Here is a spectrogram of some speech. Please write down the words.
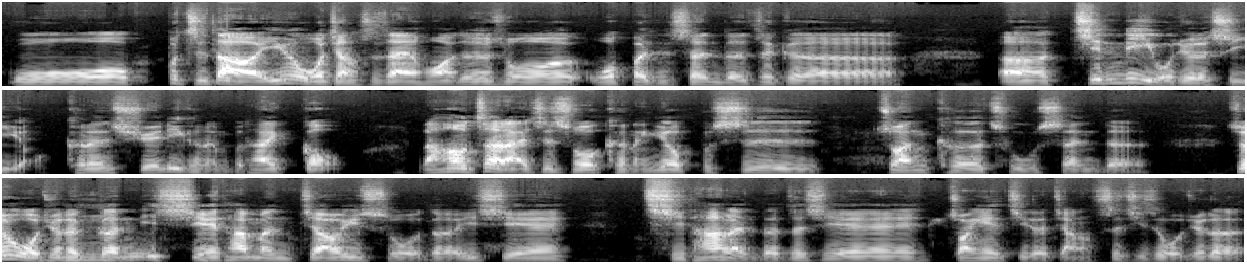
我不知道，因为我讲实在话，就是说我本身的这个呃经历，我觉得是有可能学历可能不太够，然后再来是说可能又不是专科出身的，所以我觉得跟一些他们交易所的一些其他人的这些专业级的讲师，其实我觉得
